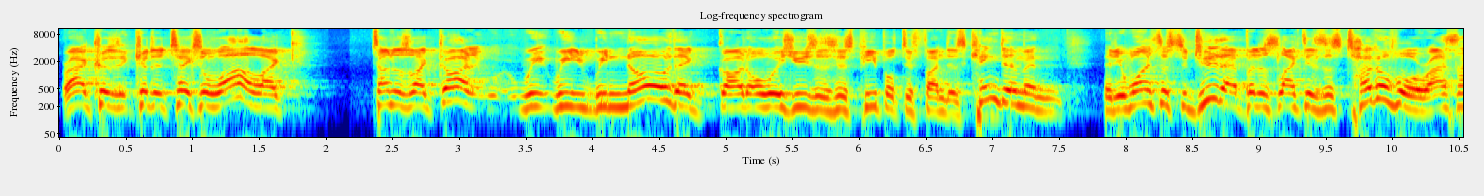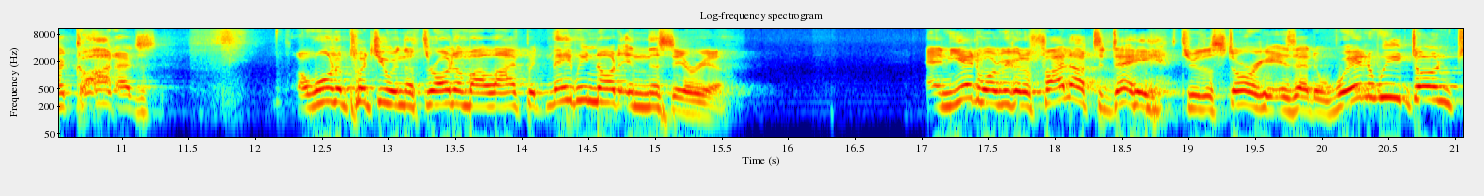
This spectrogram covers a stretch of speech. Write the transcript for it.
Right? Because it takes a while. Like, Tana's like, God, we, we, we know that God always uses his people to fund his kingdom and that he wants us to do that, but it's like there's this tug of war, right? It's like, God, I just, I want to put you in the throne of my life, but maybe not in this area. And yet, what we're going to find out today through the story is that when we don't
